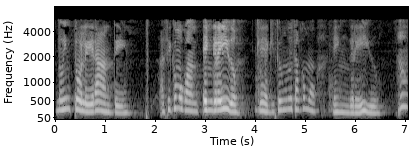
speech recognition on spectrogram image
no intolerante, así como cuando engreído, que aquí todo el mundo está como engreído. ¡Ah!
